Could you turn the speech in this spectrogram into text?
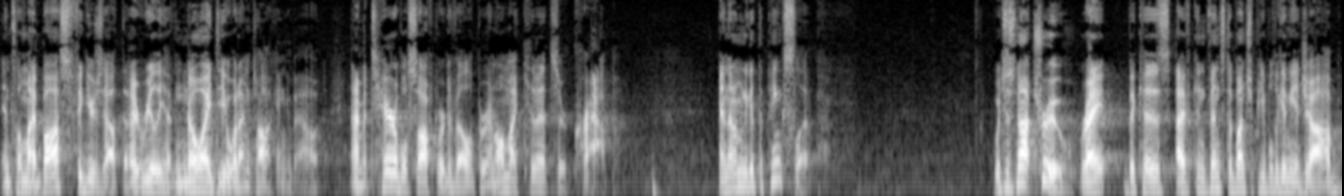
until my boss figures out that I really have no idea what I'm talking about, and I'm a terrible software developer, and all my commits are crap. And then I'm going to get the pink slip. Which is not true, right? Because I've convinced a bunch of people to give me a job,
